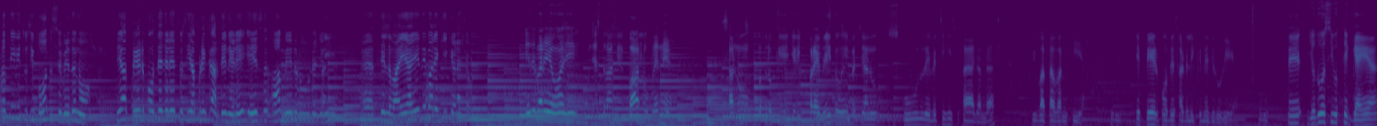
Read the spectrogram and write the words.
ਪ੍ਰਤੀ ਵੀ ਤੁਸੀਂ ਬਹੁਤ ਸੰਵੇਦਨ ਹੋ ਤੇ ਆ ਪੇੜ ਪੌਦੇ ਜਿਹੜੇ ਤੁਸੀਂ ਆਪਣੇ ਘਰ ਦੇ ਨੇੜੇ ਇਸ ਆ ਮੇਨ ਰੋਡ ਜਿਹੜੀ ਅਹ, ਤੇ ਲਵਾਏ ਆ ਇਹਦੇ ਬਾਰੇ ਕੀ ਕਹਿਣਾ ਚਾਹੋਗੇ? ਇਹਦੇ ਬਾਰੇ ਇਉਂ ਆ ਜੀ ਜਿਸ ਤਰ੍ਹਾਂ ਅਸੀਂ ਬਾਹਰ ਲੋਕ ਰਹਿੰਦੇ ਆ ਸਾਨੂੰ ਮਤਲਬ ਕਿ ਜਿਹੜੀ ਪ੍ਰਾਇਮਰੀ ਤੋਂ ਹੀ ਬੱਚਿਆਂ ਨੂੰ ਸਕੂਲ ਦੇ ਵਿੱਚ ਹੀ ਸਿਖਾਇਆ ਜਾਂਦਾ ਹੈ ਵੀ ਵਾਤਾਵਰਨ ਕੀ ਹੈ। ਇਹ ਪੇੜ ਪੌਦੇ ਸਾਡੇ ਲਈ ਕਿੰਨੇ ਜ਼ਰੂਰੀ ਹੈ। ਤੇ ਜਦੋਂ ਅਸੀਂ ਉੱਥੇ ਗਏ ਆ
